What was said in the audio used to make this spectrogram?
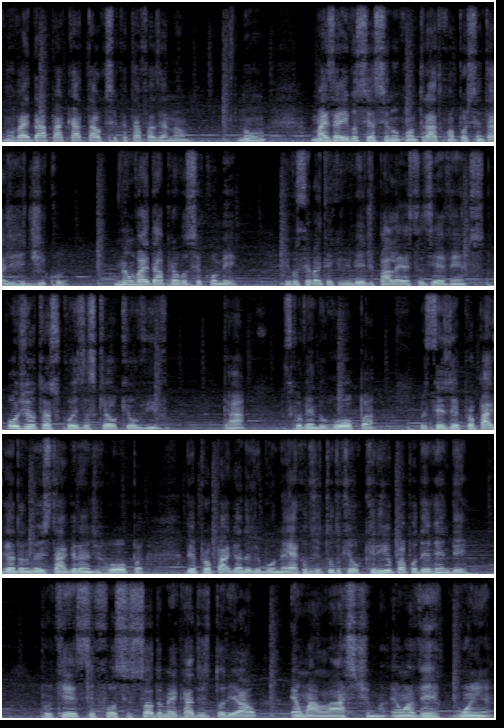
não vai dar para catar o que você está fazendo, não. não. Mas aí você assina um contrato com uma porcentagem ridícula, não vai dar para você comer. E você vai ter que viver de palestras e eventos, ou de outras coisas que é o que eu vivo, tá? Por isso que eu vendo roupa, por isso vocês vêem propaganda no meu Instagram de roupa, ver propaganda de bonecos, de tudo que eu crio para poder vender. Porque se fosse só do mercado editorial, é uma lástima, é uma vergonha.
